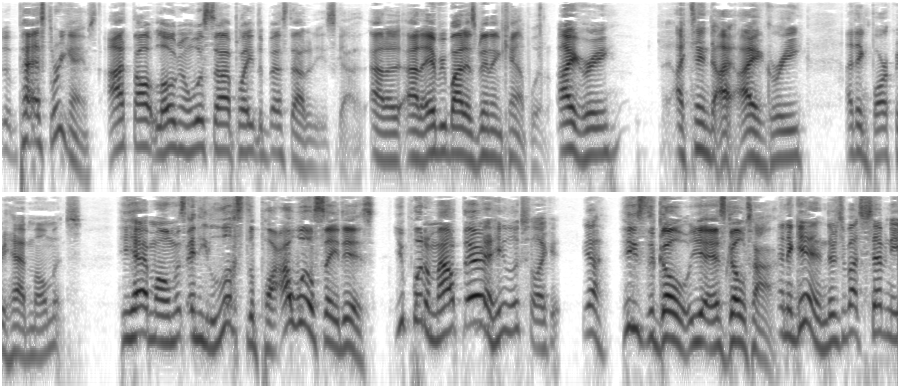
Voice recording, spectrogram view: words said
the past three games. I thought Logan Woodside played the best out of these guys, out of out of everybody that's been in camp with him. I agree. I tend to, I, I agree. I think Barkley had moments. He had moments, and he looks the part. I will say this: you put him out there, Yeah, he looks like it. Yeah. he's the goal. Yeah, it's goal time. And again, there's about 70,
